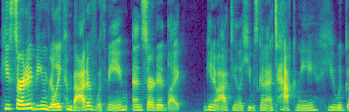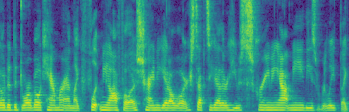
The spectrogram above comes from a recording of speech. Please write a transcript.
he started being really combative with me and started like you know, acting like he was going to attack me. He would go to the doorbell camera and like flip me off while I was trying to get all our stuff together. He was screaming at me these really like,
